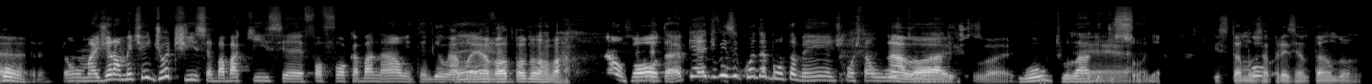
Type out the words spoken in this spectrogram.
contra. Então, mas geralmente é idiotice, é babaquice, é fofoca banal, entendeu? Amanhã é... volta ao normal. Não, volta. É porque de vez em quando é bom também a gente mostrar o outro Na lado. lógico, de- lógico. O outro lado É. de Sônia. Estamos Pô. apresentando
